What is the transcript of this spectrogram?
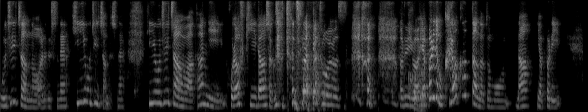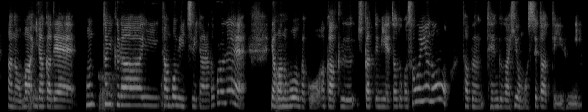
おじいちゃんのあれですね、ひいおじいちゃんですね。ひいおじいちゃんは単にホラ吹き男爵だったんじゃないかと思います。あるいは、やっぱりでも暗かったんだと思うな。やっぱり、あの、まあ、うん田舎で、本当に暗い田んぼ道みたいなところで、山の方がこう赤く光って見えたとか、そういうのを多分天狗が火を模してたっていうふうに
